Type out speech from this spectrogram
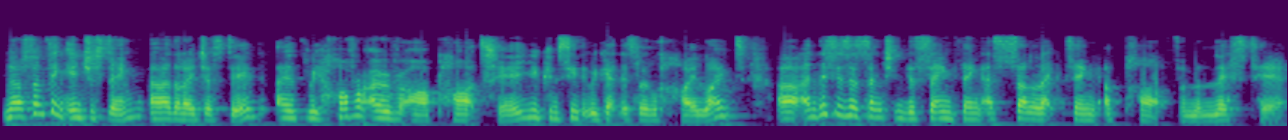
Now, something interesting uh, that I just did, if we hover over our parts here, you can see that we get this little highlight. Uh, and this is essentially the same thing as selecting a part from the list here.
